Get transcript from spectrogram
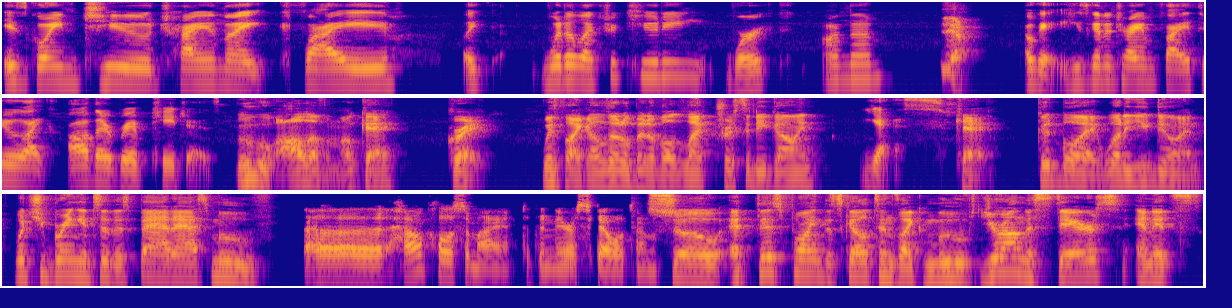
is going to try and like fly. Like, would electrocuting work on them? Yeah. Okay, he's gonna try and fly through like all their rib cages. Ooh, all of them. Okay, great. With like a little bit of electricity going. Yes. Okay. Good boy. What are you doing? What you bringing to this badass move? Uh, how close am I to the nearest skeleton? So at this point, the skeleton's like moved. You're on the stairs, and it's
